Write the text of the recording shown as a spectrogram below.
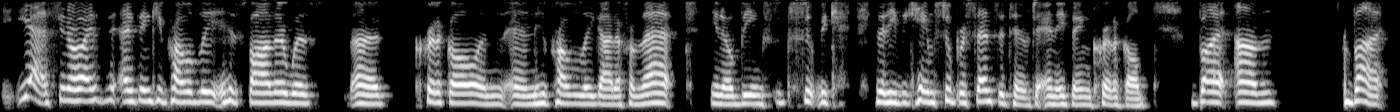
yes you know i th- i think he probably his father was uh critical and and he probably got it from that you know being that he became super sensitive to anything critical. But um but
